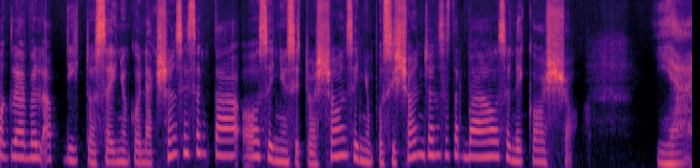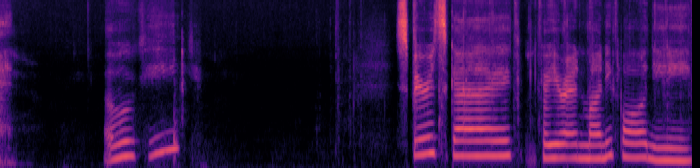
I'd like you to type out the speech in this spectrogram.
pag-level up dito sa inyong connection sa isang tao, sa inyong sitwasyon, sa inyong posisyon dyan sa trabaho, sa negosyo. Yan. Okay. Spirits Guide, Career and Money po ni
